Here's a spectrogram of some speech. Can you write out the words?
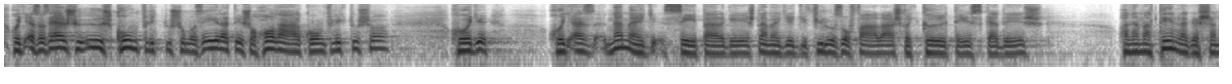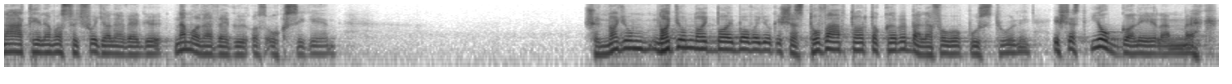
hogy ez az első ős konfliktusom, az élet és a halál konfliktusa, hogy, hogy ez nem egy szépelgés, nem egy, egy filozofálás vagy költészkedés, hanem már ténylegesen átélem azt, hogy fogy a levegő. Nem a levegő, az oxigén. És hogy nagyon, nagyon nagy bajba vagyok, és ez tovább tart, akkor ebbe bele fogok pusztulni. És ezt joggal élem meg.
